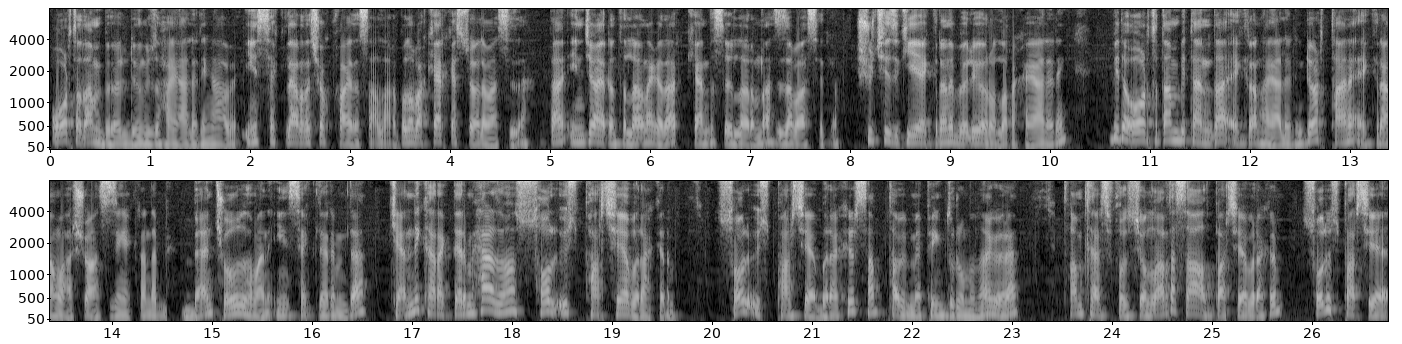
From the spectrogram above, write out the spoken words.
ortadan böldüğünüzü hayal edin abi. Inseklerde çok fayda sağlar. Bunu bak herkes söylemez size. Ben ince ayrıntılarına kadar kendi sırlarımdan size bahsediyorum. Şu çizgiyi ekranı bölüyor olarak hayal edin. Bir de ortadan bir tane daha ekran hayal edin. 4 tane ekran var şu an sizin ekranda. Ben çoğu zaman inseklerimde kendi karakterimi her zaman sol üst parçaya bırakırım. Sol üst parçaya bırakırsam tabi mapping durumuna göre tam tersi pozisyonlarda sağ alt parçaya bırakırım. Sol üst parçaya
